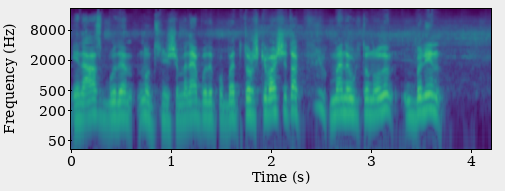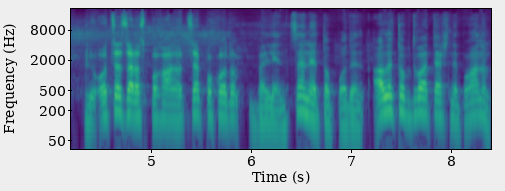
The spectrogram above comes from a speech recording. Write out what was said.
І нас буде, ну точніше, мене буде побити трошки важче. Так, в мене ультанули. Блін. Оце зараз погано, це походу. Блін, це не топ-1, але топ-2 теж непогано.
